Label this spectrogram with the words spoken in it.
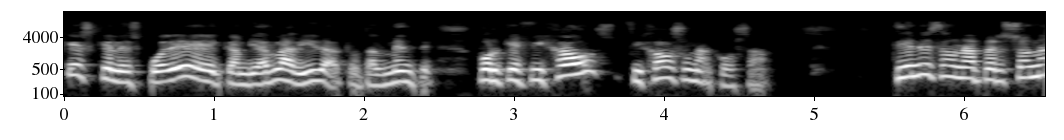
que es que les puede cambiar la vida totalmente. Porque fijaos, fijaos una cosa, tienes a una persona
